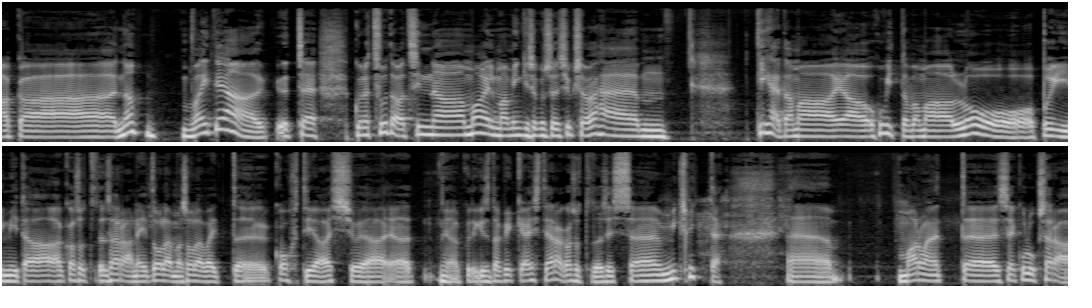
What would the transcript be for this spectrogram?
aga noh, ma ei tea, et see, kui nad suudavad sinna maailma mingisuguse siukse vähe mm, tihedama ja huvitavama loo põimida, kasutades ära neid olemasolevaid äh, kohti ja asju ja, ja, ja kuidagi seda kõike hästi ära kasutada, siis äh, miks mitte äh,. ma arvan, et äh, see kuluks ära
